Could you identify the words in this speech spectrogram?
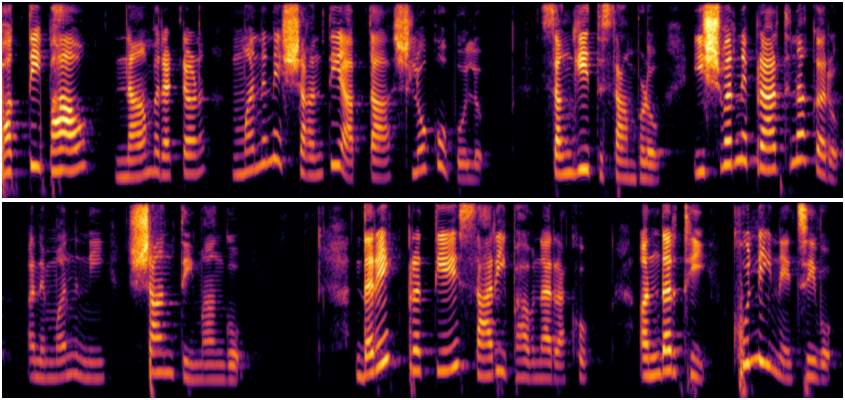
ભક્તિભાવ, નામ રટણ, મનને શાંતિ આપતા શ્લોકો બોલો. સંગીત સાંભળો, ઈશ્વરને પ્રાર્થના કરો અને મનની શાંતિ માંગો. દરેક પ્રત્યે સારી ભાવના રાખો. અંદરથી ખુલીને જીવો.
